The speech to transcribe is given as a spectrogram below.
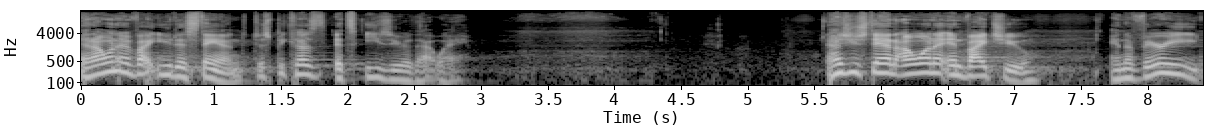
And I want to invite you to stand just because it's easier that way. As you stand, I want to invite you in a very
